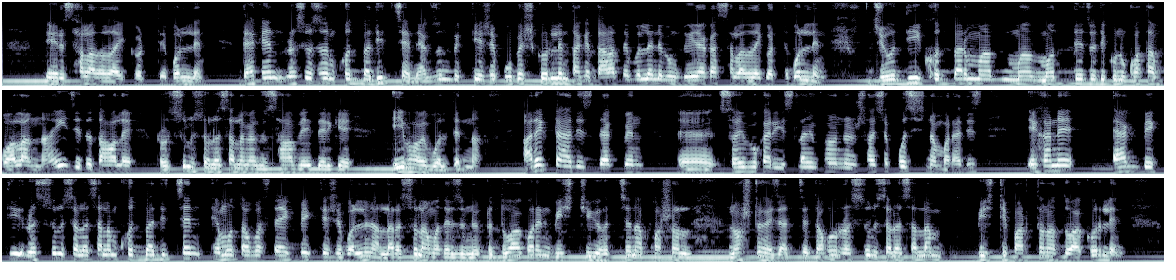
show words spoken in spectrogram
এর সালাদ আদায় করতে। বললেন। দেখেন, রসুল সাল্লাম খুতবা দিচ্ছেন। একজন ব্যক্তি এসে প্রবেশ করলেন, তাকে দাঁড়াতে বললেন এবং দুই রাকাত সালাদ আদায় করতে বললেন। যদি মা- মধ্যে যদি কোনো কথা বলা নাই যেত, তাহলে রসুল সাল্লাহ সাল্লাম একজন সাহাবেদেরকে এইভাবে বলতেন না। আরেকটা হাদিস দেখবেন সহিবুখারি ইসলামী ফাউন্ডেশন ছয়শো পঁচিশ নম্বর হাদিস। এখানে এক ব্যক্তি রসুল সাল্লাহ সাল্লাম খুতবা দিচ্ছেন, এমত অবস্থায় এক ব্যক্তি এসে বললেন, আল্লাহ রসুল, আমাদের জন্য একটু দোয়া করেন, বৃষ্টি হচ্ছে না, ফসল নষ্ট হয়ে যাচ্ছে। তখন রসুল সাল্লাহ সাল্লাম বৃষ্টি প্রার্থনা, দোয়া করলেন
